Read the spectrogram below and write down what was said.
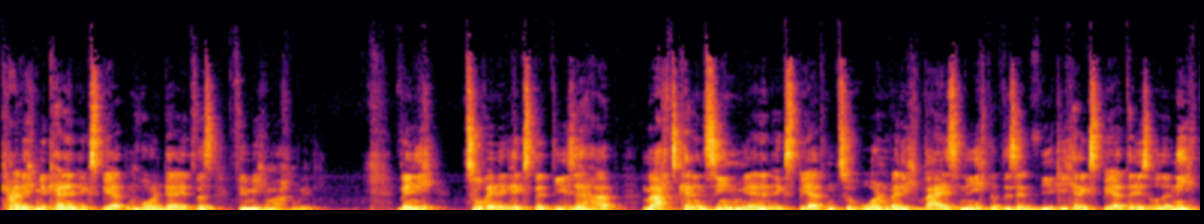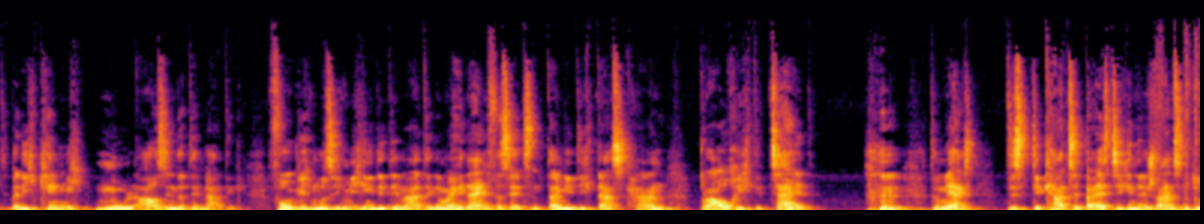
kann ich mir keinen Experten holen, der etwas für mich machen will. Wenn ich zu wenig Expertise habe, macht es keinen Sinn, mir einen Experten zu holen, weil ich weiß nicht, ob das ein wirklicher Experte ist oder nicht, weil ich kenne mich null aus in der Thematik. Folglich muss ich mich in die Thematik einmal hineinversetzen. Damit ich das kann, brauche ich die Zeit. Du merkst, das, die Katze beißt sich in den Schwanz und du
